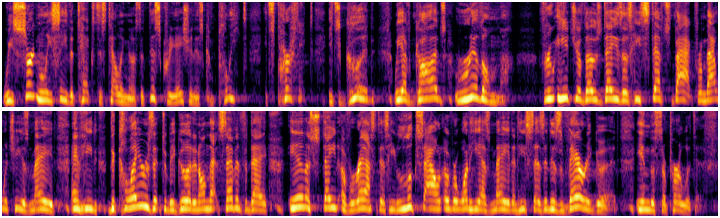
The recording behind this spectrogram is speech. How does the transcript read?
we certainly see the text is telling us that this creation is complete, it's perfect, it's good. We have God's rhythm through each of those days as he steps back from that which he has made and he declares it to be good. And on that seventh day, in a state of rest, as he looks out over what he has made and he says, It is very good in the superlative.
